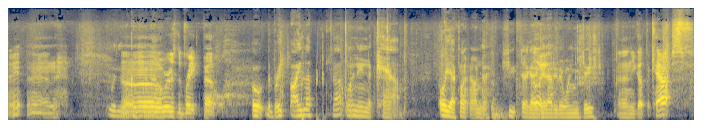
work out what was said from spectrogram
Okay, and uh, where's the brake pedal? The brake, I left that one in the cab. Oh yeah, I found it on the chute that I gotta oh, get yeah. out of there one of these days. And you got the caps.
